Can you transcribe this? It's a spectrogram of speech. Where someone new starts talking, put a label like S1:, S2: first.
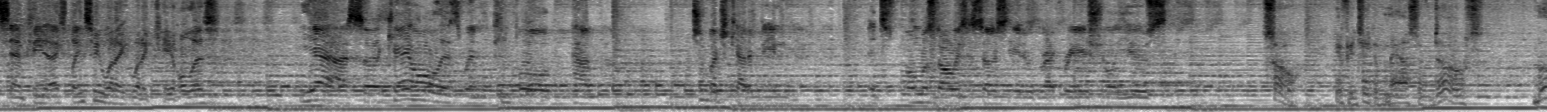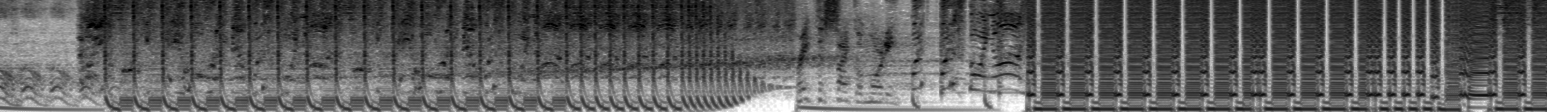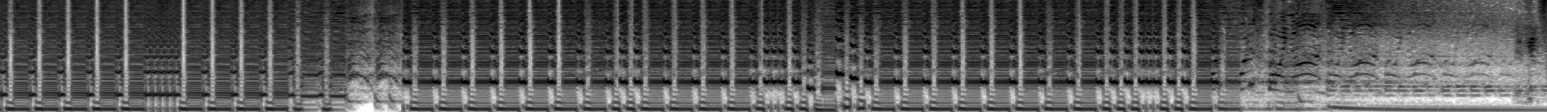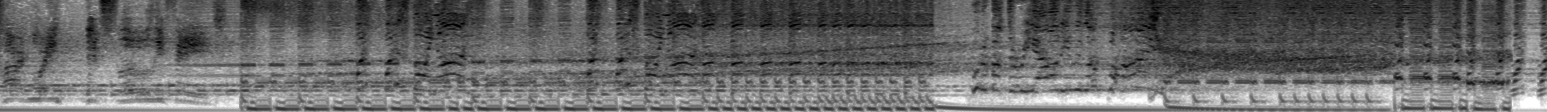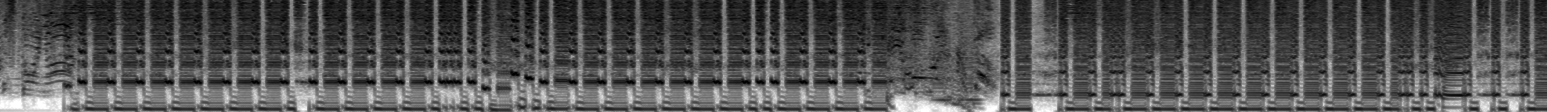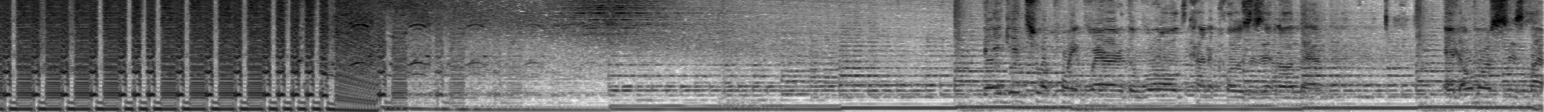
S1: Sam, can you explain to me what a what a K-hole is?
S2: Yeah, so a K-hole is when people have too much ketamine. It's almost always associated with recreational use.
S3: So, if you take a massive dose, boom, boom, boom.
S4: Break the cycle, Morty.
S5: What, what is going on?
S4: Slowly
S2: It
